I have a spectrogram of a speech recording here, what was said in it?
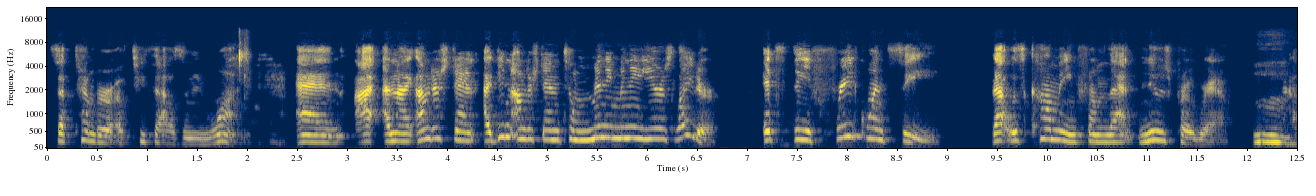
September of 2001. And I, and I understand, I didn't understand until many, many years later. It's the frequency that was coming from that news program. Mm. My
